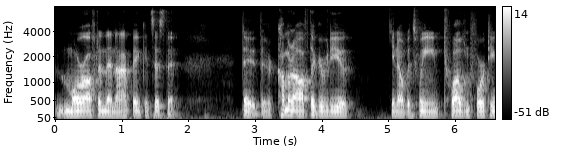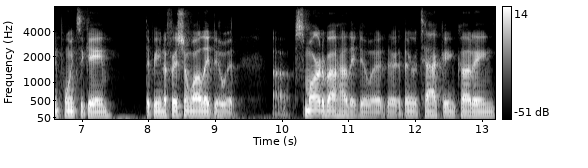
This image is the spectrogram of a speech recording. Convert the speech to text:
more often than not been consistent. They, they're coming off, they're giving you, you know, between 12 and 14 points a game. They're being efficient while they do it uh, smart about how they do it. They're they're attacking, cutting,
